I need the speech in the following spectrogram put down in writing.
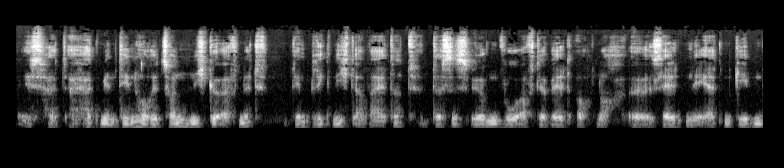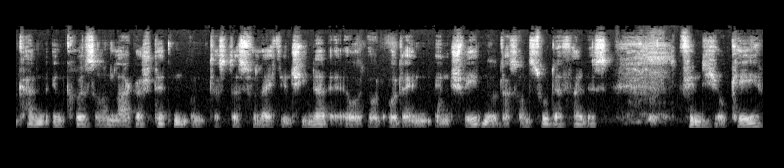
Es hat, hat mir den Horizont nicht geöffnet, den Blick nicht erweitert, dass es irgendwo auf der Welt auch noch äh, seltene Erden geben kann in größeren Lagerstätten und dass das vielleicht in China äh, oder in, in Schweden oder sonst wo der Fall ist, finde ich okay.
